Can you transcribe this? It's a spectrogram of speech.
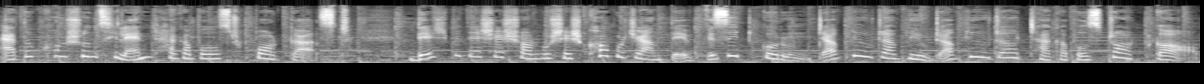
এতক্ষণ শুনছিলেন ঢাকা পোস্ট পডকাস্ট। দেশ বিদেশের সর্বশেষ খবর জানতে ভিজিট করুন W W W dot Dhaka post dot com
